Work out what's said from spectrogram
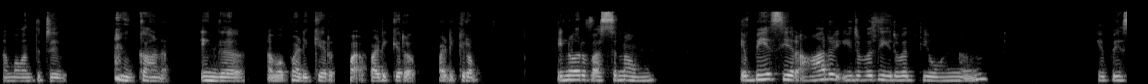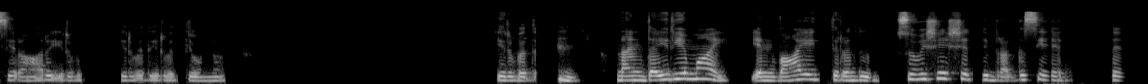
நம்ம வந்துட்டு காண இங்க நம்ம படிக்கிற படிக்கிறோம் படிக்கிறோம். இன்னொரு வசனம் எபேசியர் ஆறு இருபது இருபத்தி ஒண்ணு. எபேசியர் ஆறு இருபது இருபது இருபத்தி ஒண்ணு. இருபது. நான் தைரியமாய் என் வாயை திறந்து சுவிசேஷத்தின் ரகசியத்தை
